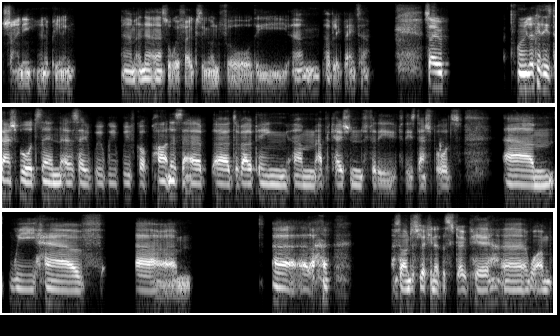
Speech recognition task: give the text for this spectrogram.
shiny and appealing. Um, and that, that's what we're focusing on for the um, public beta. So when we look at these dashboards, then as I say, we, we, have got partners that are uh, developing um, applications for the for these dashboards. Um, we have um, uh, so I'm just looking at the scope here, uh, what I'm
